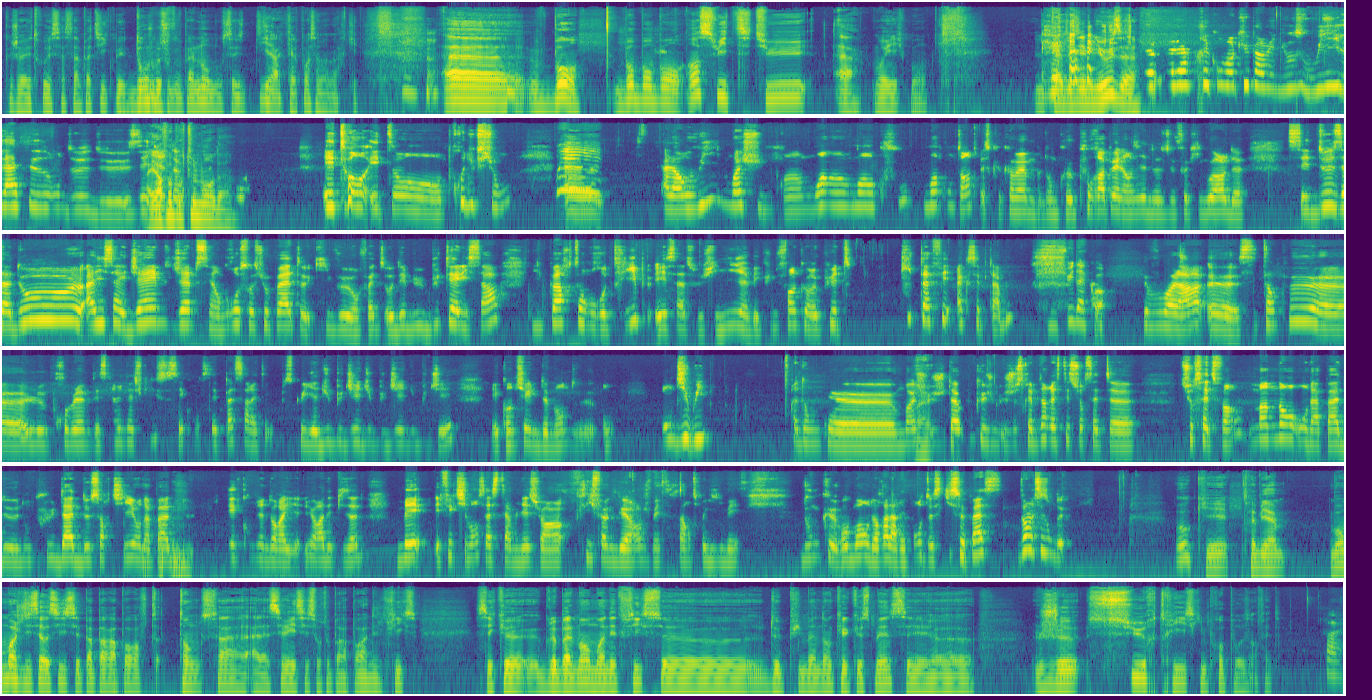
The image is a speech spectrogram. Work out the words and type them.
que j'avais trouvé ça sympathique, mais dont je me souviens pas le nom, donc c'est dire à quel point ça m'a marqué. Euh, bon, bon, bon, bon. Ensuite, tu. Ah, oui, bon. Ta deuxième news. Pas l'air très convaincu par mes news. Oui, la saison 2 de The Ah, il en faut End pour tout le monde. Est en, est en production. Euh, alors oui, moi je suis moins, moins, moins, cou- moins contente parce que quand même, donc euh, pour rappel, hein, The Fucking World, c'est deux ados, Alyssa et James. James c'est un gros sociopathe qui veut en fait au début buter Alyssa. Ils partent en road trip et ça se finit avec une fin qui aurait pu être tout à fait acceptable. Je suis d'accord. Voilà, euh, c'est un peu euh, le problème des séries Netflix, c'est qu'on ne sait pas s'arrêter. Parce qu'il y a du budget, du budget, du budget. Et quand il y a une demande, on, on dit oui. Donc, euh, moi, je, Ouais. je t'avoue que je, je serais bien restée sur cette, euh, sur cette fin. Maintenant, on n'a pas de, non plus date de sortie, on n'a pas d'idée de combien il y aura- il y aura d'épisodes. Mais effectivement, ça se terminait sur un cliffhanger, je mets ça entre guillemets. Donc, euh, au moins, on aura la réponse de ce qui se passe dans la saison 2. Ok, très bien. Bon, moi je dis ça aussi, c'est pas par rapport tant que ça à la série, c'est surtout par rapport à Netflix. C'est que euh, globalement, moi, Netflix, euh, depuis maintenant quelques semaines, c'est euh, je surtrie ce qu'ils me proposent en fait. Ouais.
